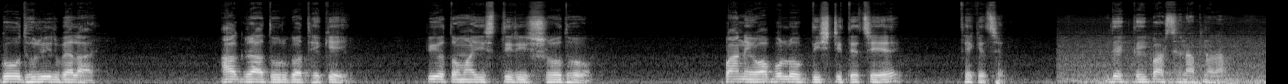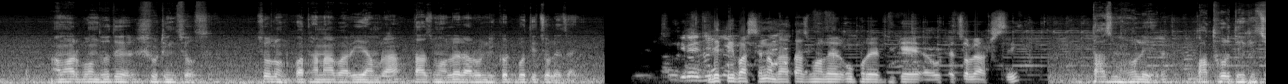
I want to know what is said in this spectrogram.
গোধূলির বেলায় আগ্রা দুর্গ থেকে প্রিয়তমা স্ত্রীর শোধ পানে অবলোক দৃষ্টিতে চেয়ে থেকেছে দেখতেই পারছেন আপনারা, আমার বন্ধুদের শুটিং চলছে। চলুন, কথা না বাড়িয়ে আমরা তাজমহলের আরও নিকটবর্তী চলে যাই। দেখতেই পাচ্ছেন আমরা তাজমহলের উপরের দিকে উঠে চলে আসছি। তাজমহলের পাথর দেখেছ?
